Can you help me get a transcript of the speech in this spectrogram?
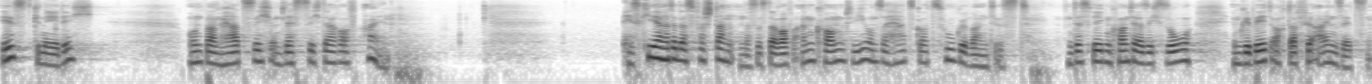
ist gnädig und barmherzig und lässt sich darauf ein. Hiskia hatte das verstanden, dass es darauf ankommt, wie unser Herz Gott zugewandt ist. Und deswegen konnte er sich so im Gebet auch dafür einsetzen.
